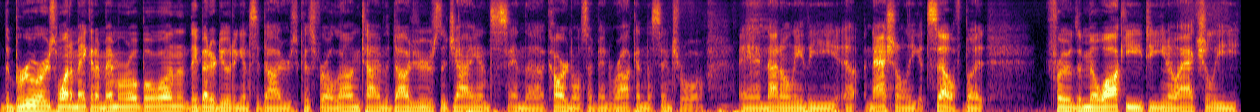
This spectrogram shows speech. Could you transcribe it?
the Brewers want to make it a memorable one, they better do it against the Dodgers because for a long time the Dodgers, the Giants, and the Cardinals have been rocking the Central, and not only the uh, National League itself, but for the Milwaukee to you know actually,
